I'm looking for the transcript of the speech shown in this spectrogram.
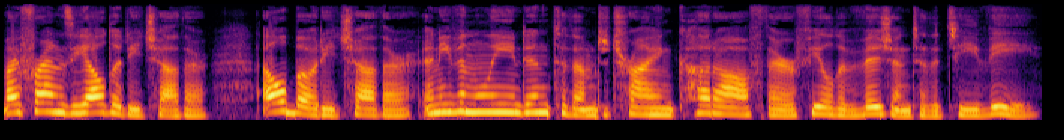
My friends yelled at each other, elbowed each other, and even leaned into them to try and cut off their field of vision to the TV.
